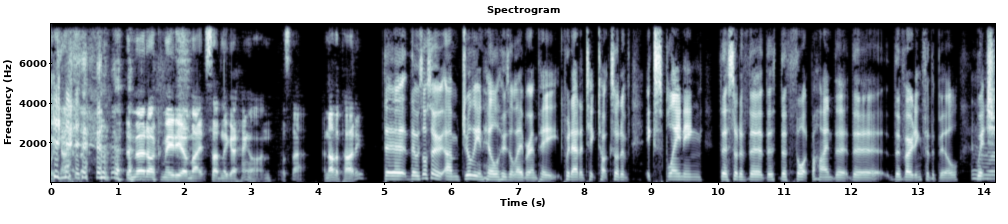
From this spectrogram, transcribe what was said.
we can't the Murdoch media might suddenly go, hang on, what's that? Another party? the there was also um, Julian Hill, who's a Labor MP, put out a TikTok sort of explaining the sort of the the, the thought behind the, the the voting for the bill, which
